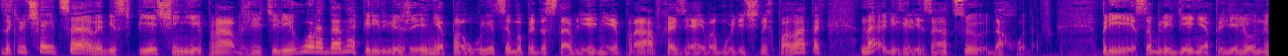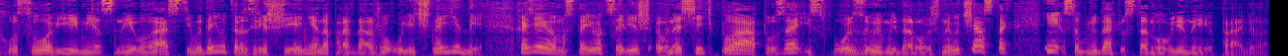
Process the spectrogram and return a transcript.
заключается в обеспечении прав жителей города на передвижение по улицам и предоставление прав хозяевам уличных палаток на легализацию доходов. При соблюдении определенных условий местные власти выдают разрешение на продажу уличной еды. Хозяевам остается лишь вносить плату за используемый дорожный участок и соблюдать установленные правила.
